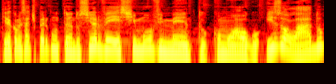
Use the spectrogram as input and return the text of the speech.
Queria começar te perguntando: o senhor vê este movimento como algo isolado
